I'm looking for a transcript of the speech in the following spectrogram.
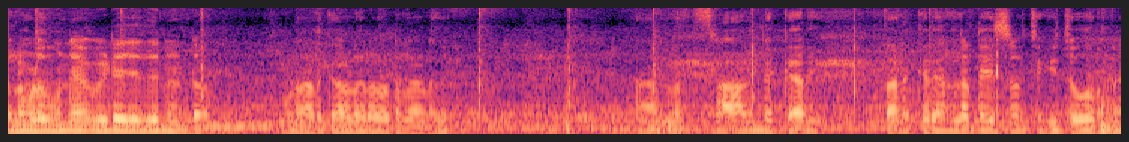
നമ്മൾ മുന്നേ വീഡിയോ ചെയ്തിട്ടുണ്ടോ? നമ്മൾ നടക്കാനുള്ള ഒരു ഹോട്ടലാണിത് നല്ല സ്രാവിന്റെ കറി. തലക്കറി നല്ല ടേസ്റ്റ് ഉച്ചയ്ക്ക് ചോറിന്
